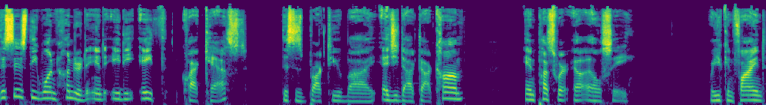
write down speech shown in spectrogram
This is the 188th Quackcast. This is brought to you by edgydoc.com and Pusware LLC, where you can find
